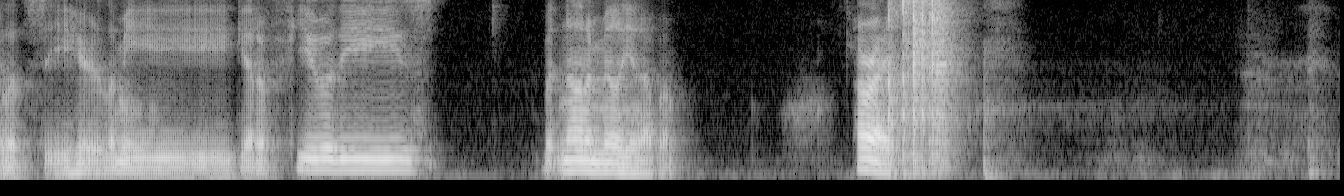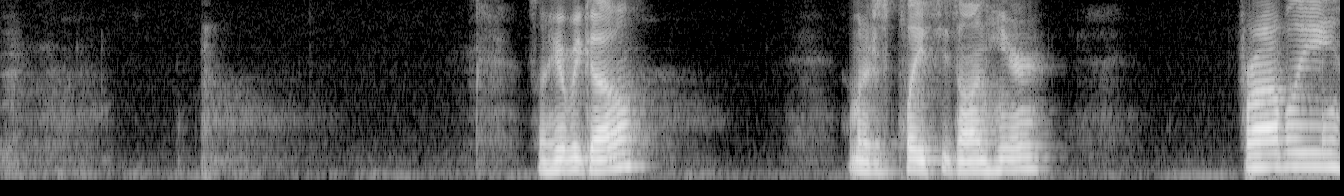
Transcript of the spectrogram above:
let's see here. Let me get a few of these, but not a million of them. All right. So here we go. I'm going to just place these on here. Probably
